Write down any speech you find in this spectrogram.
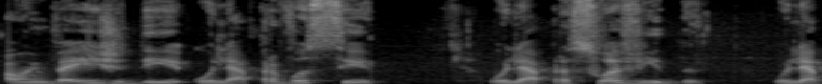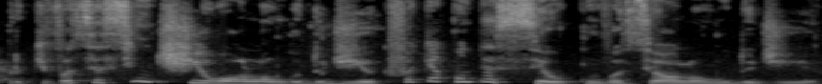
ao invés de olhar para você, olhar para sua vida, olhar para o que você sentiu ao longo do dia, o que foi que aconteceu com você ao longo do dia.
